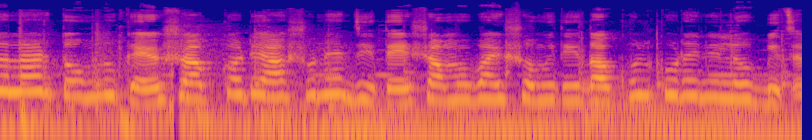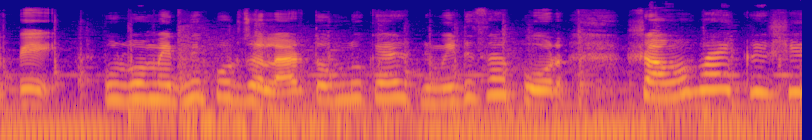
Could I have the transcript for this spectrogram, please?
জেলার তমলুকে সবকটি আসনে জিতে সমবায় সমিতি দখল করে নিল বিজেপি। পূর্ব মেদিনীপুর জেলার তমলুকের মির্জাপুর সমবায় কৃষি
